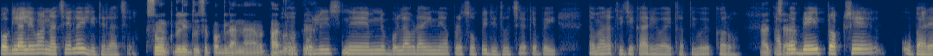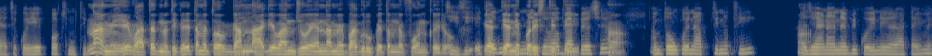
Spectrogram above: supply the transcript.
પગલા લેવાના છે એ લઈ લીધેલા છે. શું લીધું છે પગલાના અ, ભાગરૂપે પોલીસને એમને બોલાવડાવીને આપણે સોંપી દીધું છે કે ભાઈ તમારાથી જે કાર્યવાહી થતી હોય એ કરો. અચ્છા. આપણે બે પક્ષે ઊભા રહ્યા છે કોઈ એક પક્ષ નથી ના પકડ્યો, મેં એ સમજ્યા? વાત જ નથી કરી. તમે તો ગામના હા. આગેવાન છો એના મેં ભાગરૂપે તમને ફોન કર્યો જી જી કે એટલે જ મેં અત્યારની તમને જવાબ પરિસ્થિતિ આપ્યો છે. હા. આમ તો હું કોઈને આપતી નથી. હા. અજાણ્યાને બી કોઈને આ ટાઈમે.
